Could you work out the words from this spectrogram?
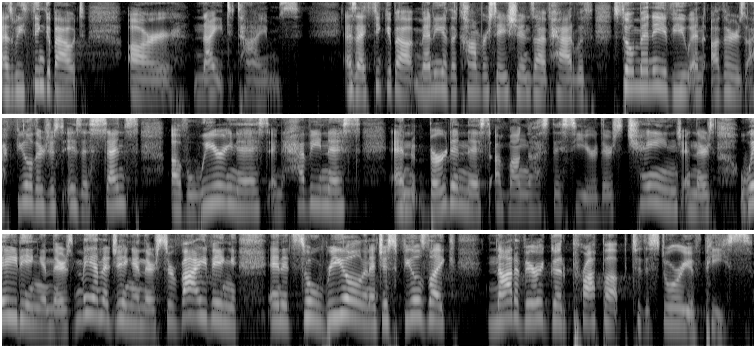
As we think about our night times as I think about many of the conversations I've had with so many of you and others, I feel there just is a sense of weariness and heaviness and burdenness among us this year. There's change and there's waiting and there's managing and there's surviving, and it's so real, and it just feels like not a very good prop up to the story of peace.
